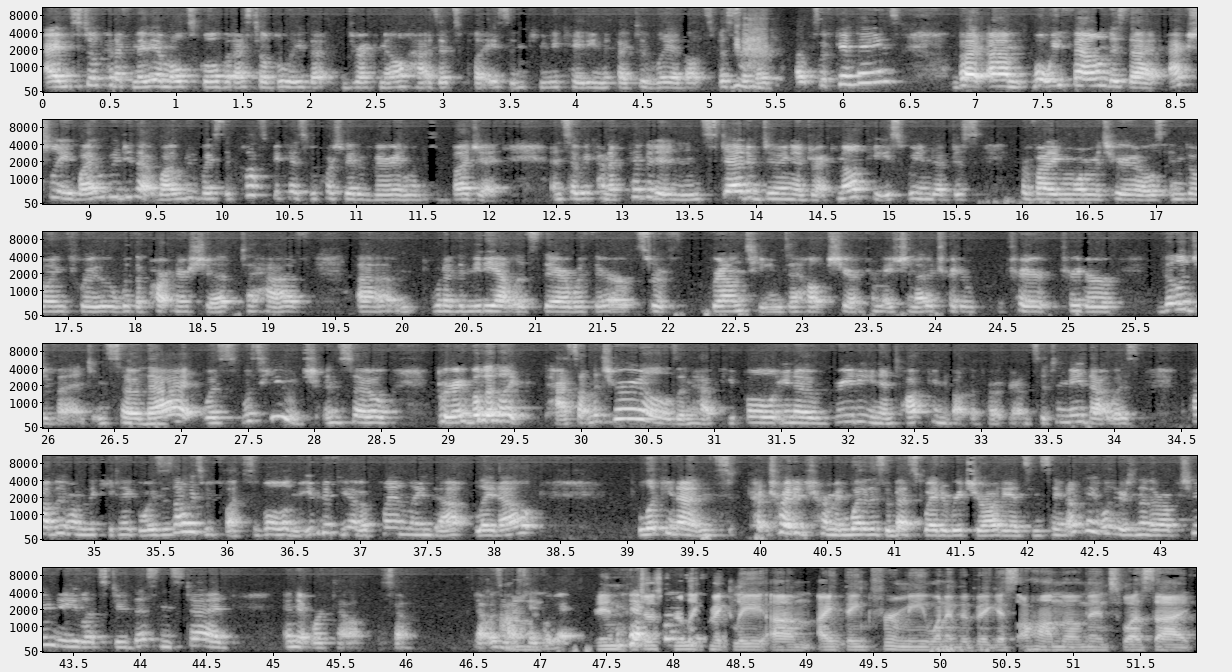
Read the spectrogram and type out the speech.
I'm still kind of maybe I'm old school, but I still believe that direct mail has its place in communicating effectively about specific types of campaigns. But um, what we found is that actually, why would we do that? Why would we waste the cost? Because of course we had a very limited budget, and so we kind of pivoted. And instead of doing a direct mail piece, we ended up just providing more materials and going through with a partnership to have um, one of the media outlets there with their sort of ground team to help share information at a trader trader, trader village event. And so that was was huge. And so we were able to like pass out materials and have people you know greeting and talking about the program. So to me that was probably one of the key takeaways is always be flexible. And even if you have a plan laid out laid out looking at and try to determine what is the best way to reach your audience and saying okay well here's another opportunity. Let's do this instead. And it worked out. So that was my um, takeaway. and just really quickly um, i think for me one of the biggest aha moments was that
